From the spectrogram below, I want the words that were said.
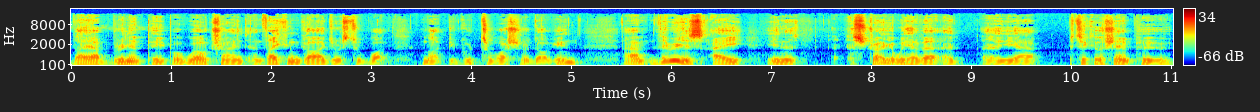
They are brilliant people, well trained, and they can guide you as to what might be good to wash your dog in. Um, there is a in Australia we have a, a, a uh, particular shampoo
